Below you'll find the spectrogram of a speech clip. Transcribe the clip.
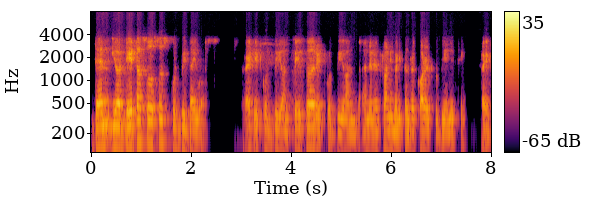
then your data sources could be diverse, right? It could be on paper, it could be on an electronic medical record, it could be anything, right?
